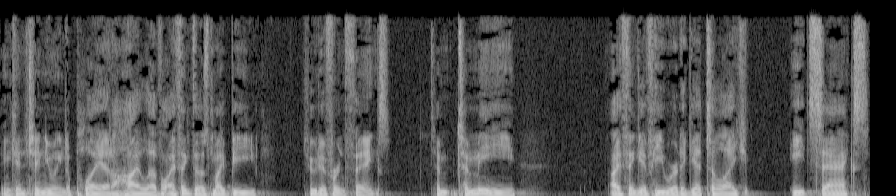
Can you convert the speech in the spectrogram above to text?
and continuing to play at a high level? I think those might be two different things. To, to me, I think if he were to get to like eight sacks,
